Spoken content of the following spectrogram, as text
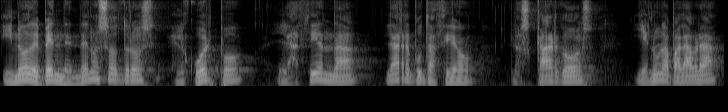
Y no dependen de nosotros el cuerpo, la hacienda, la reputación, los cargos y, en una palabra,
